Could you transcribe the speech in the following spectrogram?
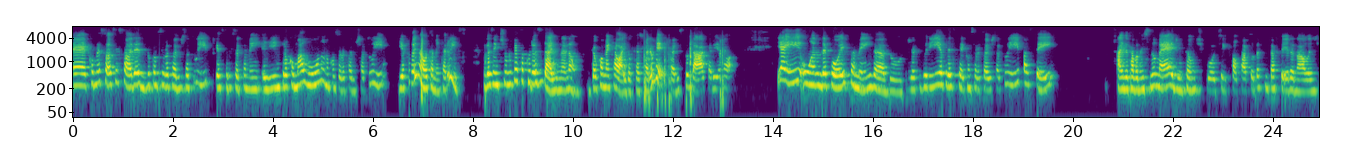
é, começou essa história do Conservatório de Tatuí, porque esse professor também, ele entrou como aluno no Conservatório de Tatuí, e eu falei, não, eu também quero isso. Porque eu senti muito essa curiosidade, né? Não, então como é que é lá? Então eu quero ver, quero estudar, quero ir até lá. E aí, um ano depois também da, do projeto Guria, prestei conservatório de Tatuí, passei. Ainda estava no ensino médio, então, tipo, eu tinha que faltar toda quinta-feira na aula de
